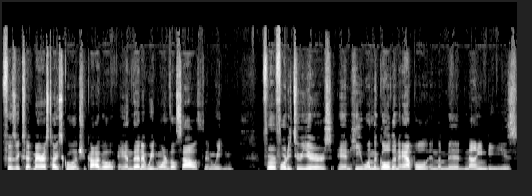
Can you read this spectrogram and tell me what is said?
physics at marist high school in chicago and then at wheaton warrenville south in wheaton for 42 years. And he won the golden apple in the mid 90s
